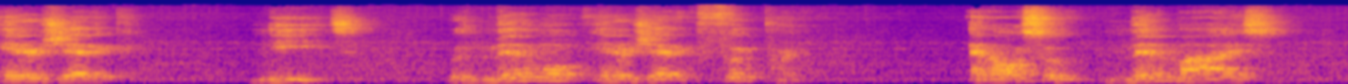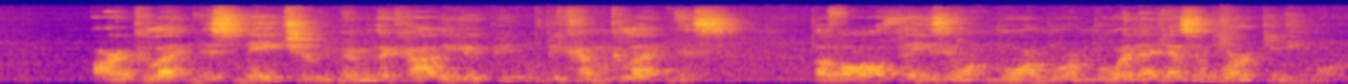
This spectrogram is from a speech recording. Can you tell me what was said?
energetic needs, with minimal energetic footprint, and also minimize our gluttonous nature. Remember the Kali Yuga, people become gluttonous of all things. They want more and more and more. That doesn't work anymore.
